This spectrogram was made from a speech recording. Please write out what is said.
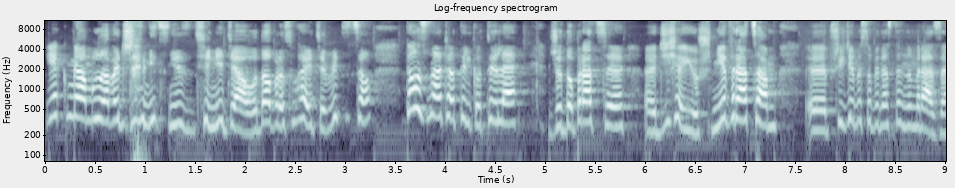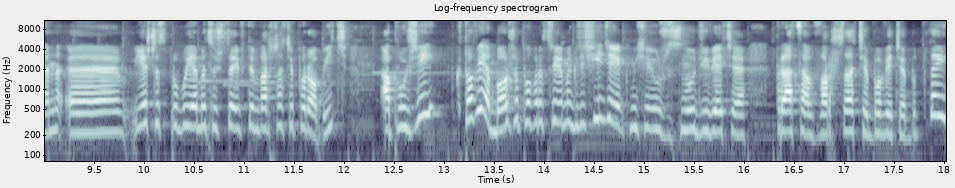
Jak miałam udawać, że nic nie, się nie działo? Dobra, słuchajcie, wiecie co? To oznacza tylko tyle, że do pracy e, dzisiaj już nie wracam. E, przyjdziemy sobie następnym razem. E, jeszcze spróbujemy coś tutaj w tym warsztacie porobić. A później, kto wie, może popracujemy gdzieś indziej, jak mi się już znudzi, wiecie, praca w warsztacie, bo wiecie, bo tutaj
